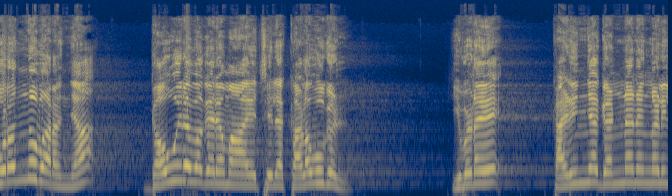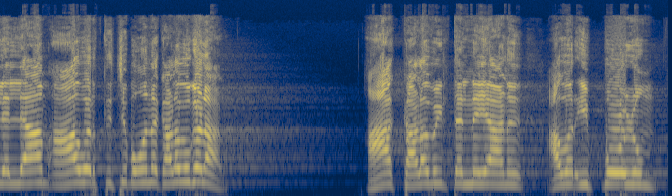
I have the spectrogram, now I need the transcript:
തുറന്നു പറഞ്ഞ ഗൗരവകരമായ ചില കളവുകൾ. ഇവിടെ കഴിഞ്ഞ ഗണ്ണനങ്ങളിലെല്ലാം ആവർത്തിച്ചു പോന്ന കളവുകളാണ്. ആ കളവിൽ തന്നെയാണ് അവർ ഇപ്പോഴും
